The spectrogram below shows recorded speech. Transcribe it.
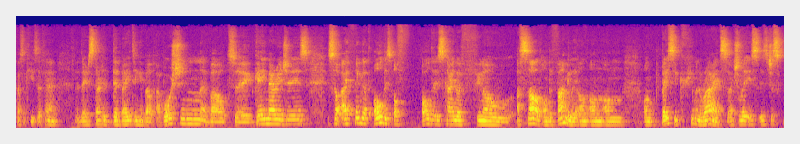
Classic Hits FM, they started debating about abortion, about uh, gay marriages. So I think that all this of all this kind of you know assault on the family, on on on on basic human rights, actually is is just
